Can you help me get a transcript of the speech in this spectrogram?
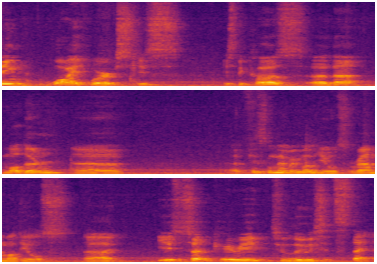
thing why it works is is because uh, that modern uh, uh, physical memory modules, RAM modules, use a certain period to lose its state.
